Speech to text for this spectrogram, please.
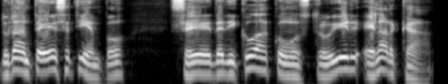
Durante ese tiempo, se dedicó a construir el arca.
